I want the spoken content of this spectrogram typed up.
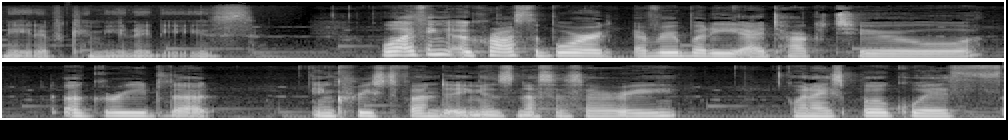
Native communities? Well, I think across the board, everybody I talked to agreed that increased funding is necessary. When I spoke with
